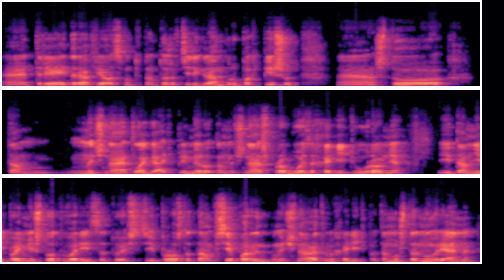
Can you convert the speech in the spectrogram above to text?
э, трейдеров. Я вот смотрю, там тоже в телеграм-группах пишут, э, что там начинает лагать, к примеру, там начинаешь в пробой заходить уровня, и там не пойми, что творится, то есть и просто там все по рынку начинают выходить, потому что, ну, реально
